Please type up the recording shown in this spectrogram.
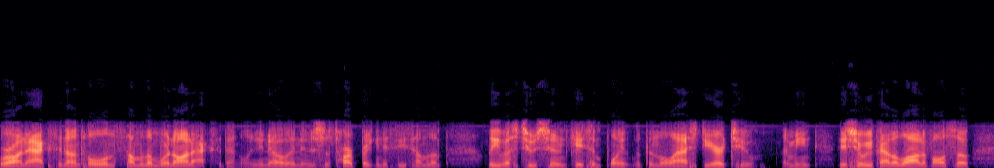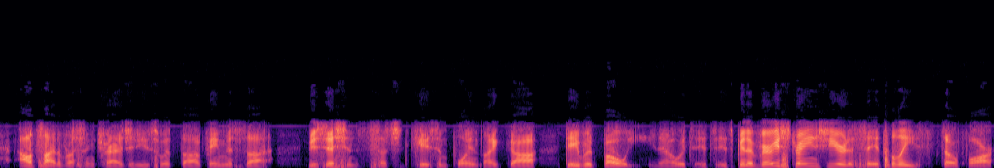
were on accidental, and some of them were not accidental. You know, and it was just heartbreaking to see some of them leave us too soon. Case in point, within the last year or two. I mean, this year we've had a lot of also outside of wrestling tragedies with uh, famous uh, musicians, such a case in point like uh, David Bowie. You know, it's it's it's been a very strange year to say the least so far,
